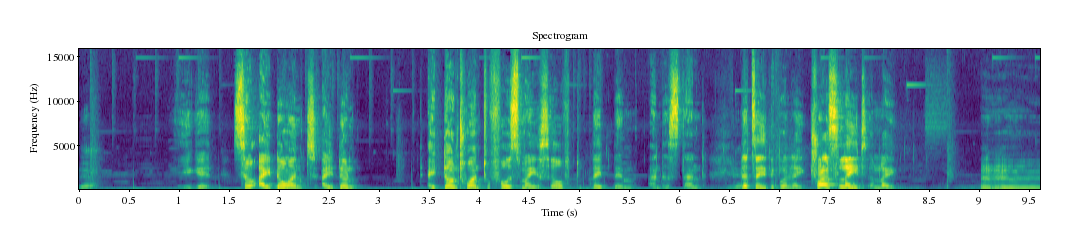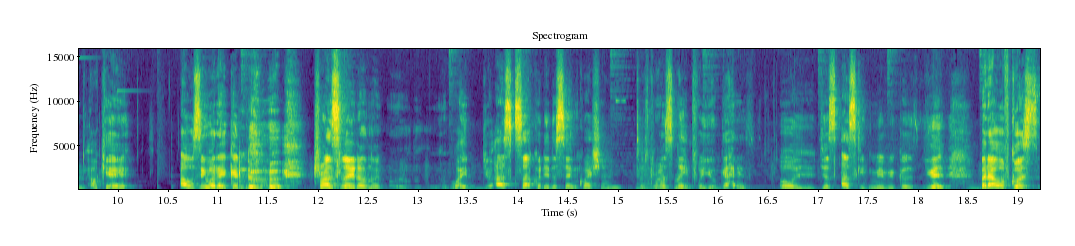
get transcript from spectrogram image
yeah, You get so I don't want I don't I don't want to force myself to let them understand. That's why people are like translate. I'm like, mm, okay, I'll see what I can do. translate on the. "Mm, Why did you ask Sakodi the same question to translate for you guys? Or you're just asking me because you get? Mm. But I, of course,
